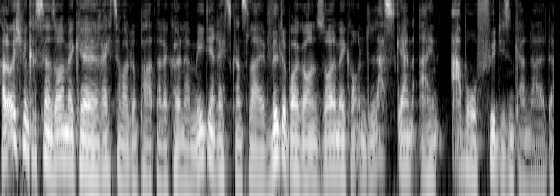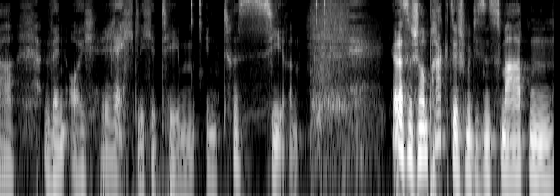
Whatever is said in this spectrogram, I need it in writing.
Hallo, ich bin Christian Solmecke, Rechtsanwalt und Partner der Kölner Medienrechtskanzlei Wildebeuger und Solmecke und lasst gern ein Abo für diesen Kanal da, wenn euch rechtliche Themen interessieren. Ja, das ist schon praktisch mit diesen smarten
